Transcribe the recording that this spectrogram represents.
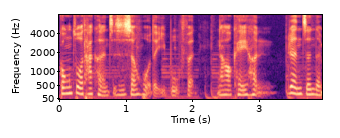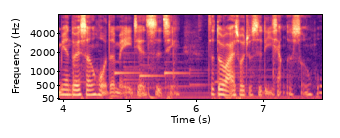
工作它可能只是生活的一部分，然后可以很认真的面对生活的每一件事情，这对我来说就是理想的生活。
